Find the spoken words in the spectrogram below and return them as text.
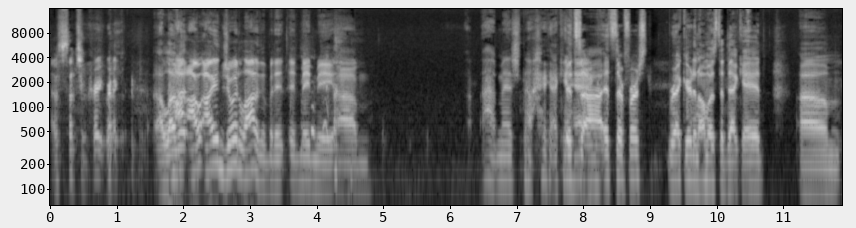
That was such a great record. I love I, it. I, I enjoyed a lot of it, but it, it made me. Um, ah, man, it's- no, I, I can't. it's hang. uh, it's their first record in almost a decade. Um,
